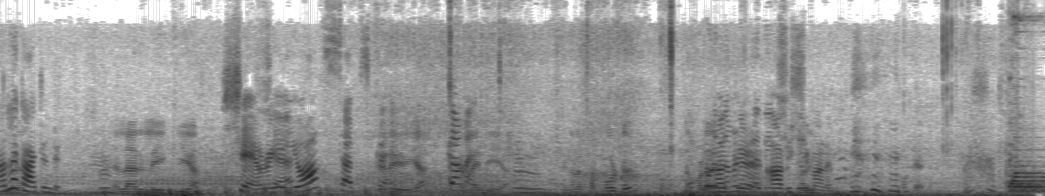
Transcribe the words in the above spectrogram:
നല്ല കാറ്റുണ്ട്. എല്ലാരും ലൈക്ക് ചെയ്യുക. ഷെയർ ചെയ്യുക. സബ്സ്ക്രൈബ് ചെയ്യുക. കമന്റ് ചെയ്യുക. നിങ്ങളുടെ സപ്പോർട്ട് നമ്മളെ ആവശ്യമാണ്. ഓക്കെ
